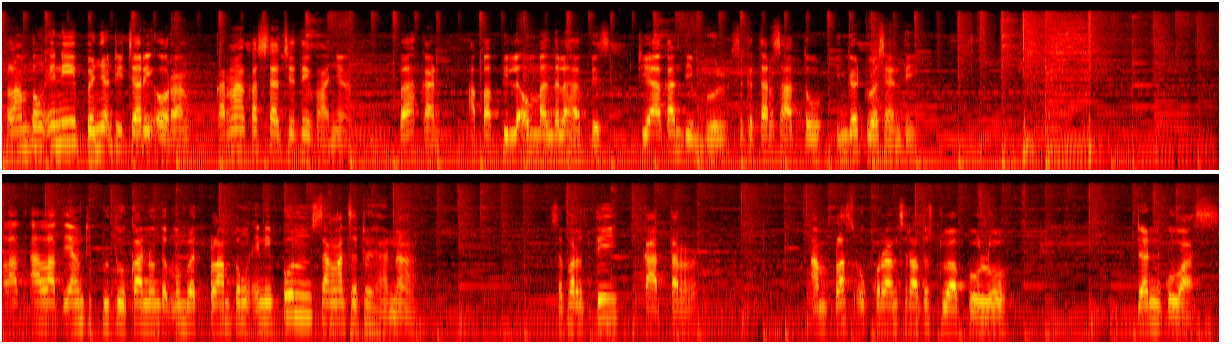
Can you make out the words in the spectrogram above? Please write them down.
Pelampung ini banyak dicari orang karena kesensitifannya. Bahkan apabila umpan telah habis, dia akan timbul sekitar 1 hingga 2 cm. Alat-alat yang dibutuhkan untuk membuat pelampung ini pun sangat sederhana. Seperti cutter, amplas ukuran 120 dan kuas.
